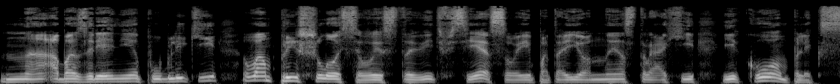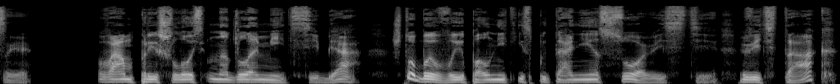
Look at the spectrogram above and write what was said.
На обозрение публики вам пришлось выставить все свои потаенные страхи и комплексы. Вам пришлось надломить себя, чтобы выполнить испытание совести. Ведь так?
